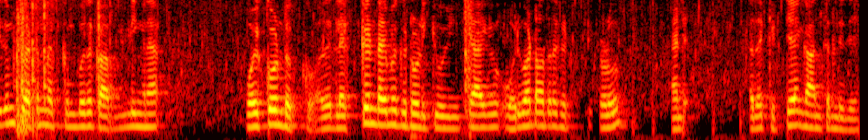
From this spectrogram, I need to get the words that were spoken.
ഇതും പെട്ടെന്ന് നിൽക്കുമ്പോൾ ഇത് കറക്റ്റ് ഇങ്ങനെ പോയിക്കൊണ്ട് നിൽക്കും അത് ലെക്കുണ്ടായ്മ കിട്ടുകൊടുക്കൂ എനിക്കാകെ ഒരു വട്ടം മാത്രമേ കിട്ടിയിട്ടുള്ളൂ. ആൻഡ് അത് കിട്ടിയാൻ കാണിച്ചിട്ടില്ലേ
